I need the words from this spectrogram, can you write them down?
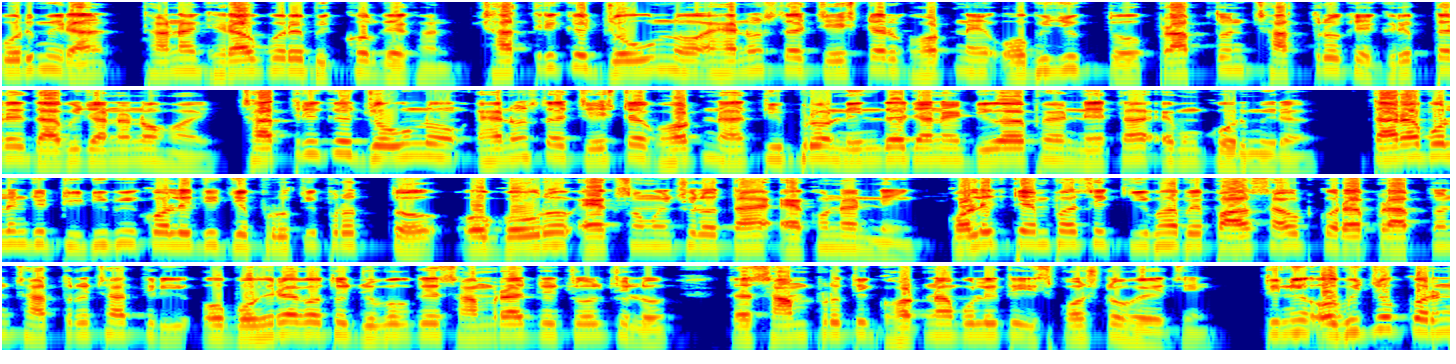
কর্মীরা থানা ঘেরাও করে বিক্ষোভ দেখান। ছাত্রীকে যৌন হেনস্থার চেষ্টার ঘটনায় অভিযুক্ত প্রাক্তন ছাত্রকে গ্রেপ্তারের দাবি জানানো হয়। ছাত্রীকে যৌন হেনস্থার চেষ্টা ঘটনা তীব্র নিন্দা জানায় ডিওএফআই নেতা এবং কর্মীরা। তারা বলেন যে টিডিবি কলেজে যে প্রতিপ্রত্য ও গৌরব একসময় ছিল তা এখন আর নেই। কলেজ ক্যাম্পাসে কীভাবে পাস আউট করা প্রাক্তন ছাত্রছাত্রী ও বহিরাগত যুবকদের সাম্রাজ্য চলছিল তা সাম্প্রতিক ঘটনাবলিতে স্পষ্ট হয়েছে। তিনি অভিযোগ করেন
